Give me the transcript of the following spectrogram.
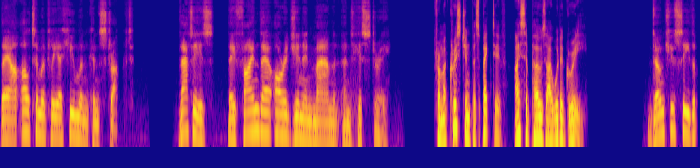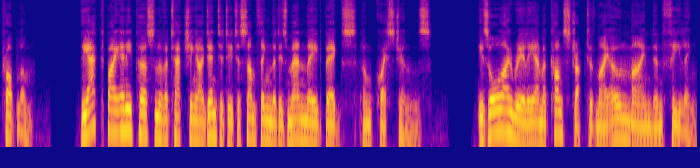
they are ultimately a human construct. That is, they find their origin in man and history. From a Christian perspective, I suppose I would agree. Don't you see the problem? The act by any person of attaching identity to something that is man-made begs and questions. Is all I really am a construct of my own mind and feeling?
